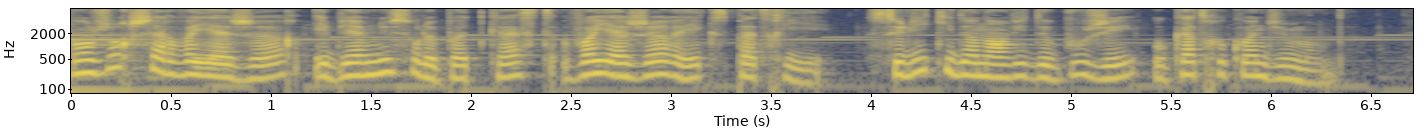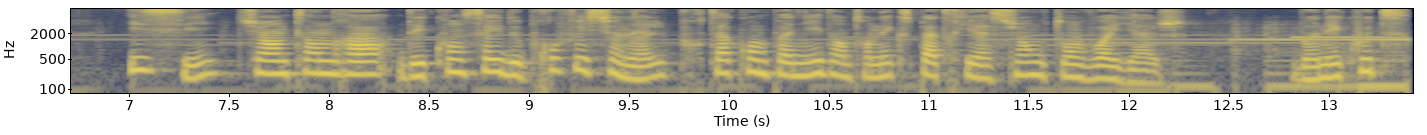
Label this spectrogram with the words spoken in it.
Bonjour chers voyageurs et bienvenue sur le podcast Voyageurs et expatriés, celui qui donne envie de bouger aux quatre coins du monde. Ici, tu entendras des conseils de professionnels pour t'accompagner dans ton expatriation ou ton voyage. Bonne écoute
